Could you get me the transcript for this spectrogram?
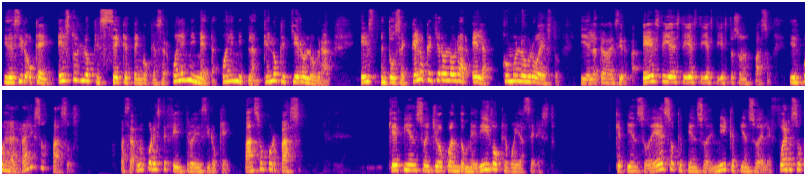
Y decir, ok, esto es lo que sé que tengo que hacer. ¿Cuál es mi meta? ¿Cuál es mi plan? ¿Qué es lo que quiero lograr? Es, entonces, ¿qué es lo que quiero lograr? Ella, ¿cómo logro esto? Y ella te va a decir, este y este y este y este estos son los pasos. Y después agarrar esos pasos, pasarlos por este filtro y decir, ok, paso por paso ¿Qué pienso yo cuando me digo que voy a hacer esto? ¿Qué pienso de eso? ¿Qué pienso de mí? ¿Qué pienso del esfuerzo?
